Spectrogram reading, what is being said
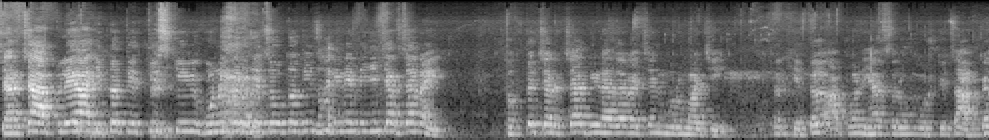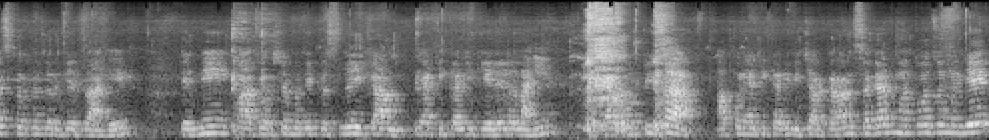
चर्चा आपल्या इथं तेहतीस की होणं गरजेचं होतं ती झाली नाही त्याची चर्चा नाही. फक्त चर्चा दीड हजाराची आणि मुरमाची. तर इथं आपण ह्या सर्व गोष्टीचा अभ्यास करणं गरजेचं आहे. त्यांनी पाच वर्षामध्ये कसलंही काम या ठिकाणी केलेलं नाही. त्या गोष्टीचा आपण या ठिकाणी विचार करा. आणि सगळ्यात महत्वाचं म्हणजे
